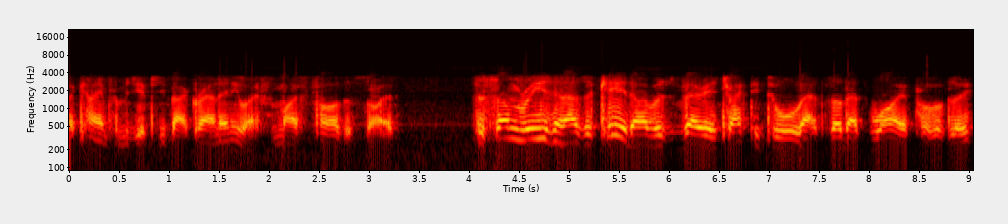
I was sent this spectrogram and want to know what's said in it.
I came from a gypsy background anyway, from my father's side. For some reason, as a kid, I was very attracted to all that, so that's why, probably.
